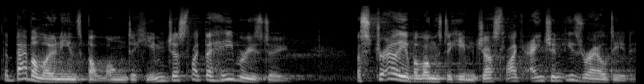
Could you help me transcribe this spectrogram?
The Babylonians belong to him just like the Hebrews do. Australia belongs to him just like ancient Israel did.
